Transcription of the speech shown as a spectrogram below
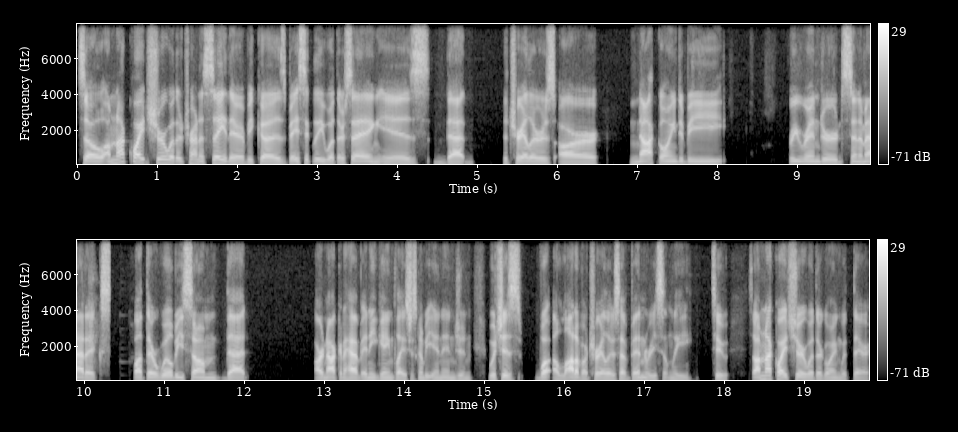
So I'm not quite sure what they're trying to say there because basically what they're saying is that the trailers are not going to be pre-rendered cinematics, but there will be some that are not going to have any gameplay. It's just going to be in engine, which is what a lot of our trailers have been recently too. So I'm not quite sure what they're going with there.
